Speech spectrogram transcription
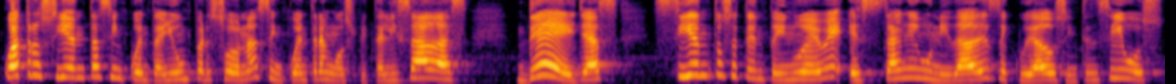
451 personas se encuentran hospitalizadas. De ellas, 179 están en unidades de cuidados intensivos.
